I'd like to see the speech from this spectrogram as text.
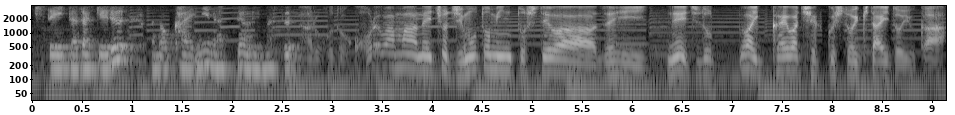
来ていただけるあの会になっております。なるほど。これはまあね、一応地元民としてはぜひね一度は一回はチェックしておきたいというか。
